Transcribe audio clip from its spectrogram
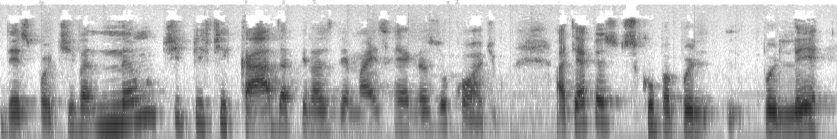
desportiva não tipificada pelas demais regras do Código. Até peço desculpa por, por ler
